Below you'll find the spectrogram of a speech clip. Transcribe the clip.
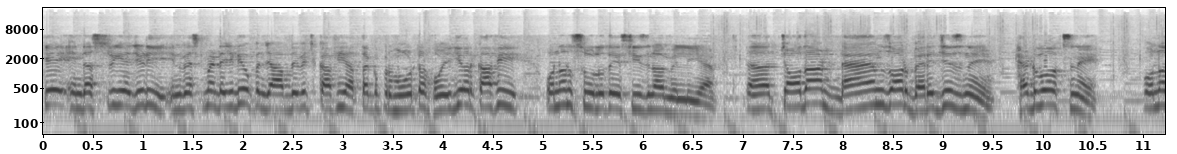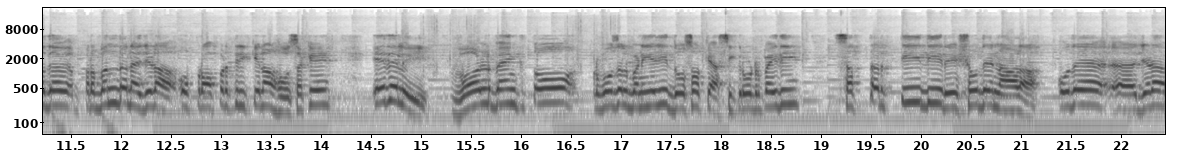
ਕਿ ਇੰਡਸਟਰੀ ਹੈ ਜਿਹੜੀ ਇਨਵੈਸਟਮੈਂਟ ਹੈ ਜਿਹੜੀ ਉਹ ਪੰਜਾਬ ਦੇ ਵਿੱਚ ਕਾਫੀ ਹੱਦ ਤੱਕ ਪ੍ਰਮੋਟ ਹੋਏਗੀ ਔਰ ਕਾਫੀ ਉਹਨਾਂ ਨੂੰ ਸਹੂਲਤ ਇਸ ਚੀਜ਼ ਨਾਲ ਮਿਲਣੀ ਹੈ। ਅ, 14 ਡੈਮਸ ਔਰ ਬੈਰੇजेस ਨੇ ਹੈਡਵਰਕਸ ਨੇ ਉਹਨਾਂ ਦਾ ਪ੍ਰਬੰਧਨ ਹੈ ਜਿਹੜਾ ਉਹ ਪ੍ਰੋਪਰ ਤਰੀਕੇ ਨਾਲ ਹੋ ਸਕੇ। ਇਹਦੇ ਲਈ ਵਰਲਡ ਬੈਂਕ ਤੋਂ ਪ੍ਰਪੋਜ਼ਲ ਬਣੀ ਹੈ ਜੀ 281 ਕਰੋੜ ਰੁਪਏ ਦੀ। 70 30 ਦੀ ਰੇਸ਼ੋ ਦੇ ਨਾਲ ਉਹਦੇ ਜਿਹੜਾ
